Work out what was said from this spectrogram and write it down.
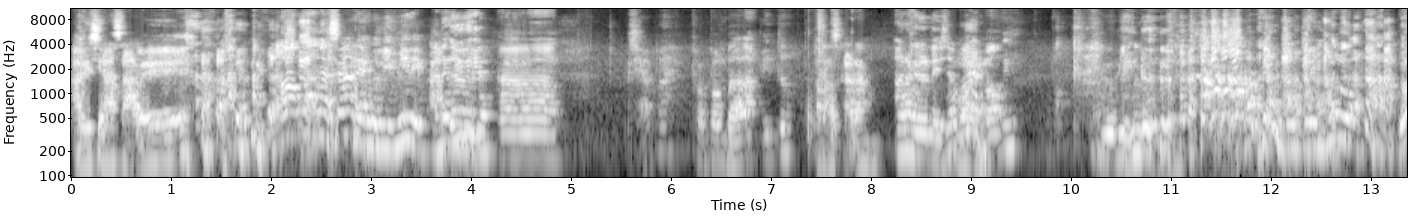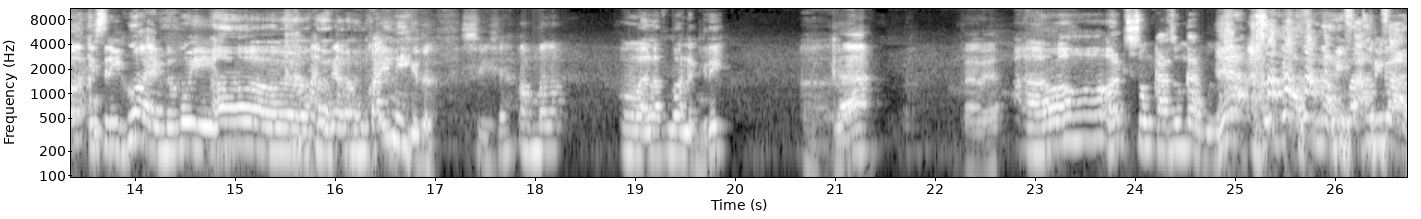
Alicia Saleh. Oh, enggak salah ada yang lebih mirip. Ada yang mirip? Eh, siapa? Pembalap itu. Orang sekarang. Orang Indonesia mah Moreno. googling dulu. Googling dulu. Gua istri gua yang nemuin. Oh, Kenapa tidak membuka ini gitu? Si siapa pembalap? pembalap luar negeri. Eh, Enggak. Bentar ya. Oh, orang sungkar-sungkar bukan? Ya. sungkar, sungkar, Rifat Sungkar.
